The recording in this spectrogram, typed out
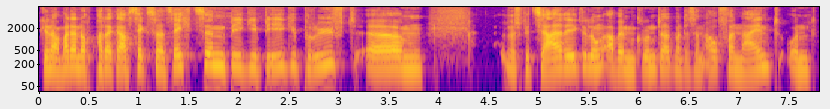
genau, hat er noch Paragraph 616 BGB geprüft, ähm, eine Spezialregelung, aber im Grunde hat man das dann auch verneint und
